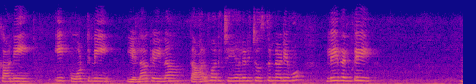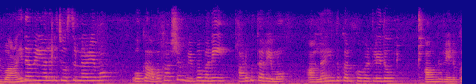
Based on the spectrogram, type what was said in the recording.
కానీ ఈ కోర్టుని ఎలాగైనా తారుమారు చేయాలని చూస్తున్నాడేమో. లేదంటే వాయిదా వేయాలని చూస్తున్నాడేమో ఒక అవకాశం ఇవ్వమని అడుగుతారేమో? అలా ఎందుకు అనుకోవట్లేదు? అవును రేణుక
